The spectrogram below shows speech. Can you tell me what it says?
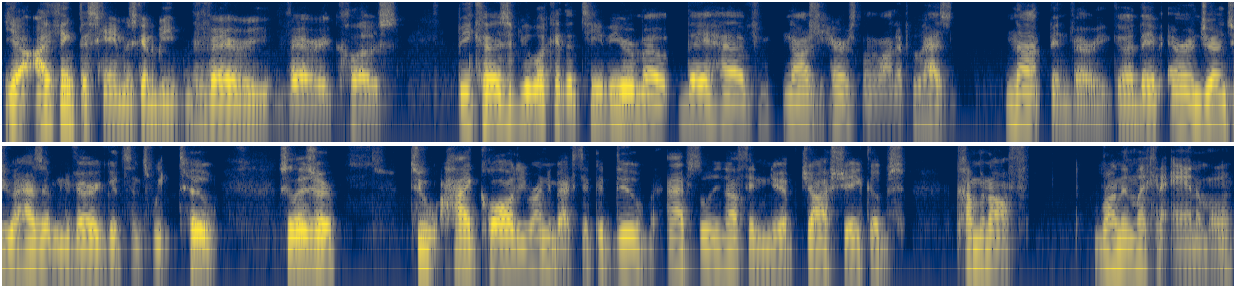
Yeah, I think this game is going to be very, very close because if you look at the TV remote, they have Najee Harris in the lineup who has not been very good. They have Aaron Jones who hasn't been very good since week two. So those are two high quality running backs that could do absolutely nothing. You have Josh Jacobs coming off running like an animal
